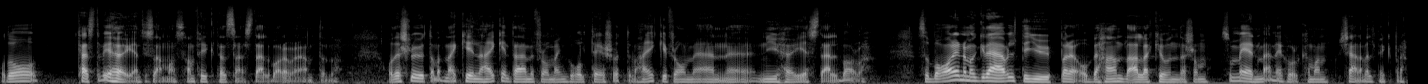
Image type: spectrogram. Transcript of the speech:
Och då testade vi högen tillsammans. Han fick testa den ställbara varianten då. Och det slutade med att den här killen, han gick inte hemifrån med en Gold T70, han gick ifrån med en uh, ny höje ställbar. Va? Så bara genom att gräva lite djupare och behandla alla kunder som, som medmänniskor kan man tjäna väldigt mycket på det.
